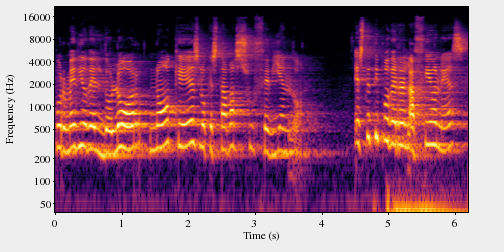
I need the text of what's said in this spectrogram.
por medio del dolor, ¿no?, qué es lo que estaba sucediendo. Este tipo de relaciones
